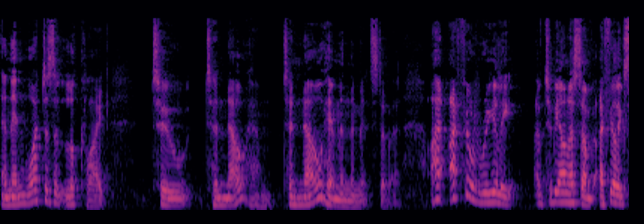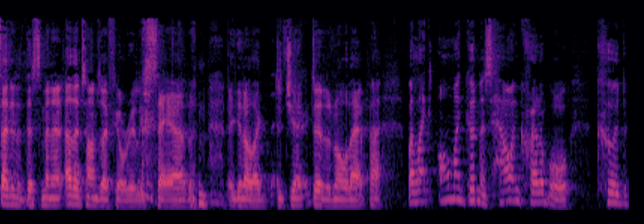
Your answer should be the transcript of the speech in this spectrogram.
And then what does it look like to, to know him, to know him in the midst of it? I, I feel really, uh, to be honest, I'm, i feel excited at this minute. Other times I feel really sad and, you know, like That's dejected true. and all that. But, but like, oh my goodness, how incredible could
